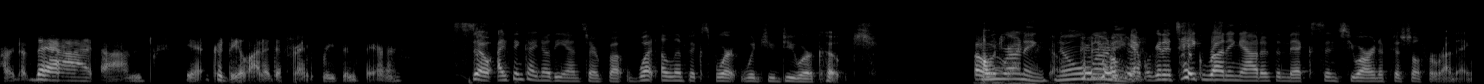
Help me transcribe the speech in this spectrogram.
part of that um, yeah it could be a lot of different reasons there so i think i know the answer but what olympic sport would you do or coach Oh, no running. No running. yeah, we're going to take running out of the mix since you are an official for running.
